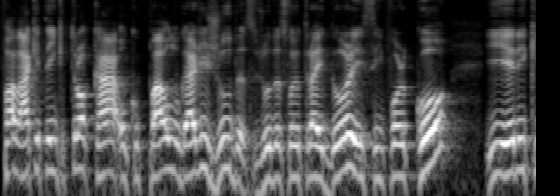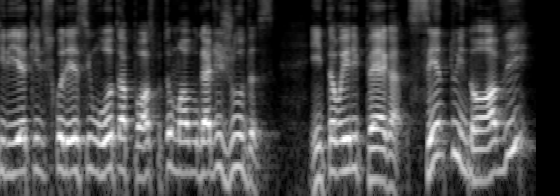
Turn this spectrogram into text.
falar que tem que trocar, ocupar o lugar de Judas. Judas foi o traidor e se enforcou e ele queria que ele escolhesse um outro apóstolo para tomar o lugar de Judas. Então ele pega 109,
